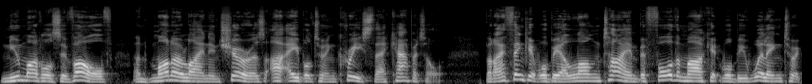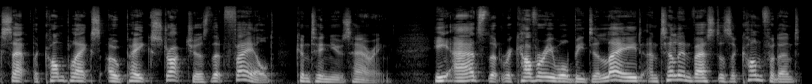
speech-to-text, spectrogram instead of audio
new models evolve, and monoline insurers are able to increase their capital but I think it will be a long time before the market will be willing to accept the complex, opaque structures that failed, continues Herring. He adds that recovery will be delayed until investors are confident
